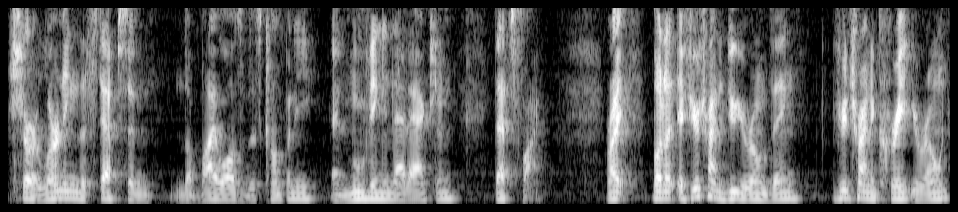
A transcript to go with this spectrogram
sure, learning the steps and the bylaws of this company and moving in that action, that's fine. Right? But uh, if you're trying to do your own thing, if you're trying to create your own,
